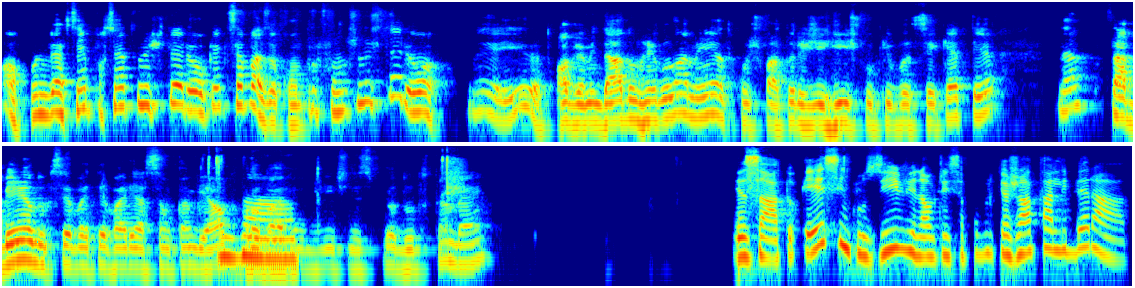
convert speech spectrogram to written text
Ó, o fundo investe 100% no exterior. O que, é que você faz? Eu compro fundos no exterior. E aí, obviamente, dado um regulamento, com os fatores de risco que você quer ter, né? sabendo que você vai ter variação cambial, uhum. provavelmente nesse produto também. Exato. Esse, inclusive, na audiência pública já está liberado,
